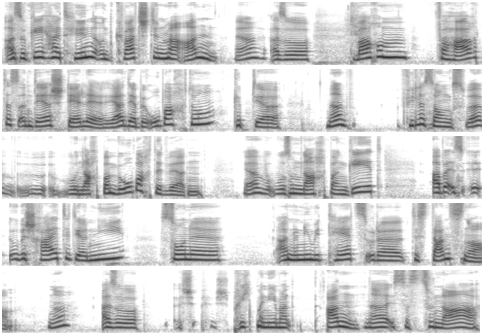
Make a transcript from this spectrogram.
Also geh halt hin und quatsch den mal an. Ja? Also warum verharrt das an der Stelle? Ja, der Beobachtung gibt ja ne, viele Songs, wo Nachbarn beobachtet werden, ja, wo es um Nachbarn geht. Aber es äh, überschreitet ja nie so eine Anonymitäts- oder Distanznorm. Ne? Also spricht man jemand an? Ne? Ist das zu nah?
